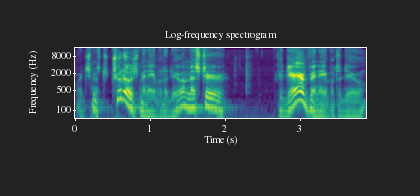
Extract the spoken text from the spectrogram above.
which Mr. Trudeau's been able to do and Mr. Coderre have been able to do.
